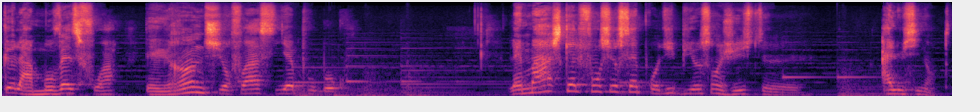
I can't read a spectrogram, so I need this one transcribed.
que la mauvaise foi des grandes surfaces y est pour beaucoup. Les marges qu'elles font sur ces produits bio sont juste euh, hallucinantes.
